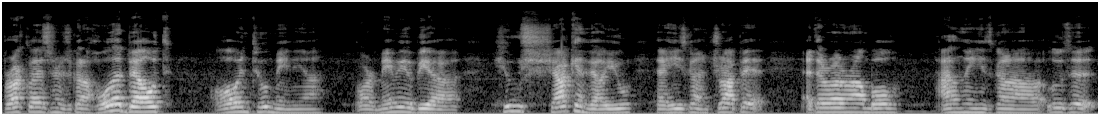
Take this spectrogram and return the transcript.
Brock Lesnar is gonna hold that belt all into Mania. Or maybe it'll be a huge shocking value that he's gonna drop it at the Royal Rumble. I don't think he's gonna lose it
